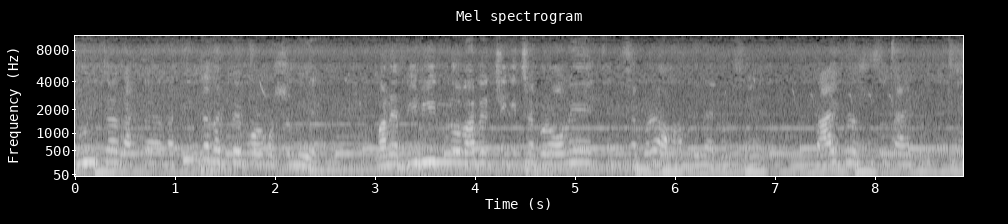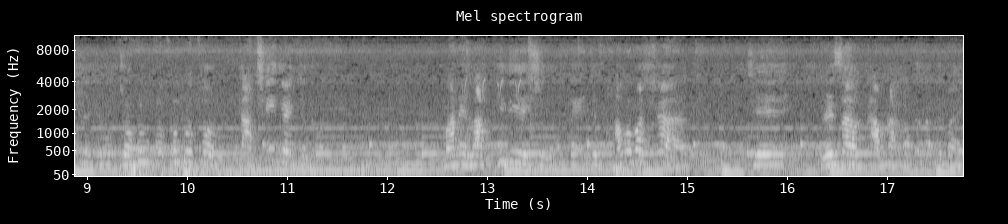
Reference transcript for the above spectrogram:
দুইটা ডাক্তার বা তিনটা ডাক্তারের পরামর্শ নিয়ে মানে বিভিন্নভাবে চিকিৎসা করে, অনেক চিকিৎসা করে আলহামদুলিল্লাহ এখন সে প্রায় করে সুস্থ, তাই যখন প্রথম প্রথম কাছেই যাই যেতে পারে মানে লাঠি দিয়ে এসেছিল যে ভালোবাসার যে রেজাল্ট আমরা হাতে নাতে পাই,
